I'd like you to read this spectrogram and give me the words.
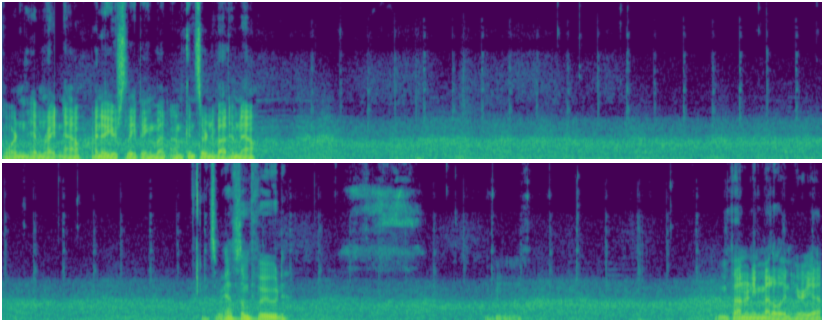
Warden him right now? I know you're sleeping, but I'm concerned about him now. So we have some food. Hmm. Haven't found any metal in here yet.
